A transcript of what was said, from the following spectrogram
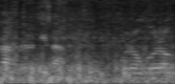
ambil kita burung-burung.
